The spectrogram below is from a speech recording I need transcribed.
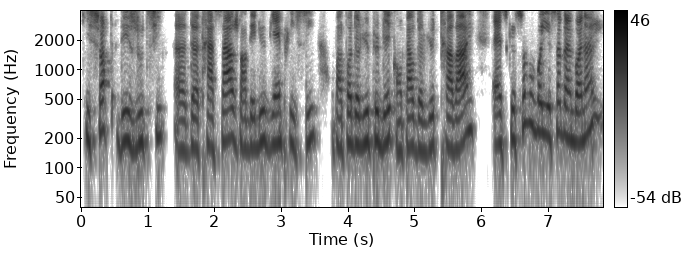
qui sortent des outils euh, de traçage dans des lieux bien précis? On parle pas de lieux publics, on parle de lieux de travail. Est-ce que ça, vous voyez ça d'un bon oeil?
